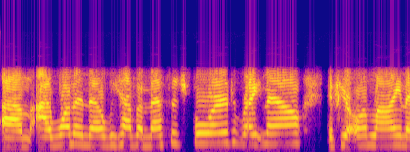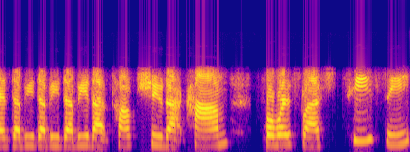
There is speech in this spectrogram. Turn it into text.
Um, I want to know, we have a message board right now. If you're online at www.talkshoe.com forward slash TC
